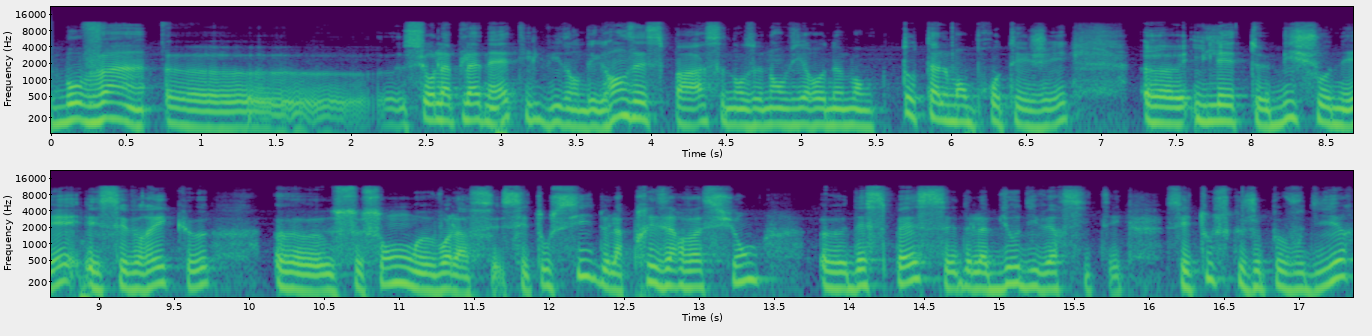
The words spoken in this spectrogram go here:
bovin sur la planète. Il vit dans des grands espaces, dans un environnement totalement protégé. il est bichonné et c'est vrai que ce sont, voilà, c'est aussi de la préservation euh, d'espèces et de la biodiversité. C'est tout ce que je peux vous dire,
